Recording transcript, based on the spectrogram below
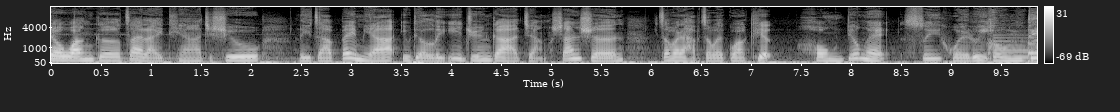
首完歌，再来听一首二十八名，有着李翊君甲蒋山神做伙来合作的歌曲《风中的水花蕊》。风中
